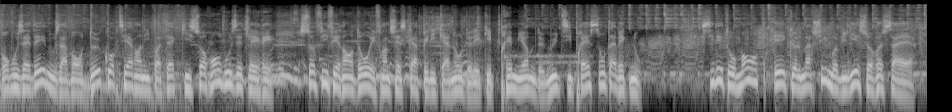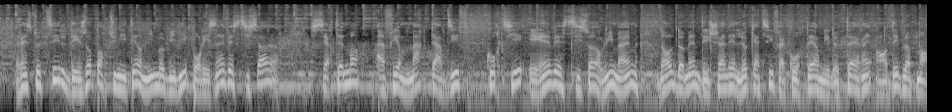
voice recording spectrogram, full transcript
Pour vous aider, nous avons deux courtières en hypothèque qui sauront vous éclairer. Sophie Ferrando et Francesca Pellicano de l'équipe Premium de Multiprêt sont avec nous. Si les taux montent et que le marché immobilier se resserre, reste-t-il des opportunités en immobilier pour les investisseurs? Certainement, affirme Marc Tardif, courtier et investisseur lui-même dans le domaine des chalets locatifs à court terme et de terrains en développement.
